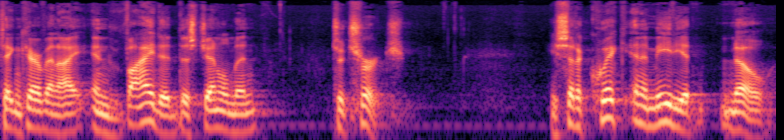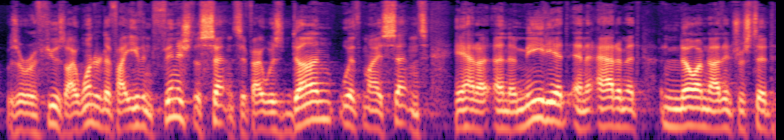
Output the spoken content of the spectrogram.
taken care of, and I invited this gentleman to church. He said a quick and immediate no. It was a refusal. I wondered if I even finished the sentence, if I was done with my sentence. He had a, an immediate and adamant no, I'm not interested.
